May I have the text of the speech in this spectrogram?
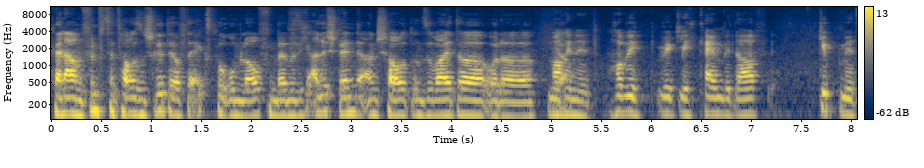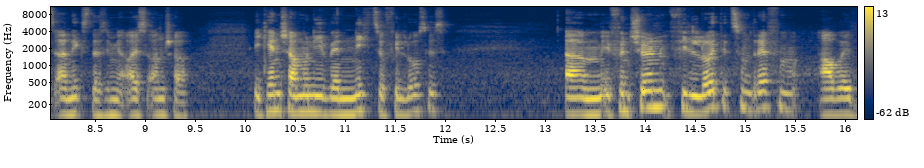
keine Ahnung, 15.000 Schritte auf der Expo rumlaufen, wenn man sich alle Stände anschaut und so weiter, oder... Mache ja. ich nicht. Habe ich wirklich keinen Bedarf. Gibt mir jetzt auch nichts, dass ich mir alles anschaue. Ich kenne Chamonix, wenn nicht so viel los ist. Ähm, ich finde es schön, viele Leute zum Treffen, aber ich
